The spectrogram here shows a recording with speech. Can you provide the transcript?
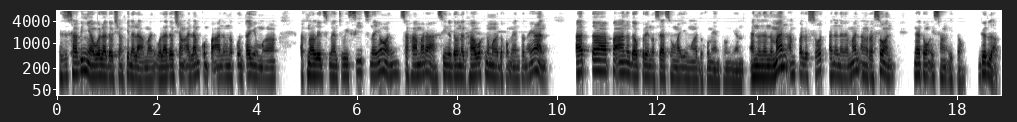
Kasi sabi niya wala daw siyang kinalaman, wala daw siyang alam kung paanong napunta yung mga acknowledgement receipts na yon sa kamera. Sino daw naghawak ng mga dokumento na yan? At ah, paano daw prenoseso nga yung mga dokumentong yan? Ano na naman ang palusot? Ano na naman ang rason na itong isang ito? Good luck.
